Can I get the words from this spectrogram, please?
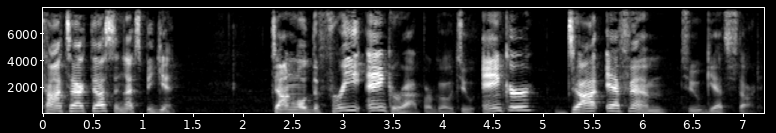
Contact us and let's begin. Download the free Anchor app or go to anchor.fm to get started.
